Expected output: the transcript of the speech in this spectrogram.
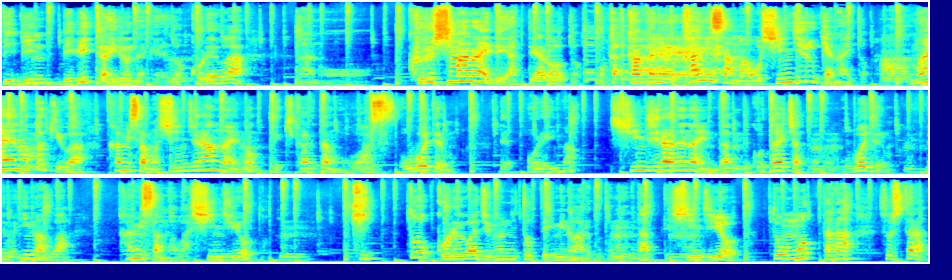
ビビんビビってはいるんだけれど、うん。これはあの苦しまないでやってやろうと。もうか簡単に言うと神様を信じるきゃないと。うん。前の時は「神様信じらんないの?」って聞かれたのを覚えてるもん。で俺今信じられないんだって答えちゃったのを覚えてるもうんん。でも今は神様は信じようと。うん。きっとこれは自分にとって意味のあることなんだって信じようと思ったらそしたら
